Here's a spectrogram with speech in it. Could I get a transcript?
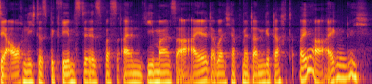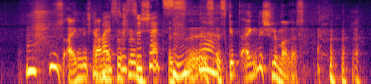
der auch nicht das bequemste ist, was einen jemals ereilt, aber ich habe mir dann gedacht, oh ja, eigentlich ist eigentlich gar nicht so schlimm. Es, äh, ja. es, es gibt eigentlich Schlimmeres.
